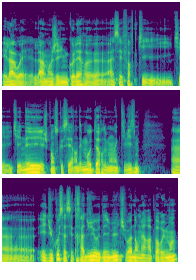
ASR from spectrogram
Et là, ouais, là, moi, j'ai une colère euh, assez forte qui, qui, est, qui est née. Et je pense que c'est un des moteurs de mon activisme. Euh, et du coup, ça s'est traduit au début, tu vois, dans mes rapports humains,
